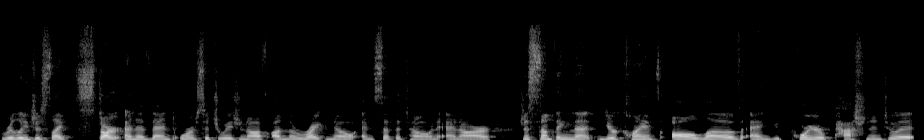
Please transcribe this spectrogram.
really just like start an event or a situation off on the right note and set the tone and are just something that your clients all love and you pour your passion into it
